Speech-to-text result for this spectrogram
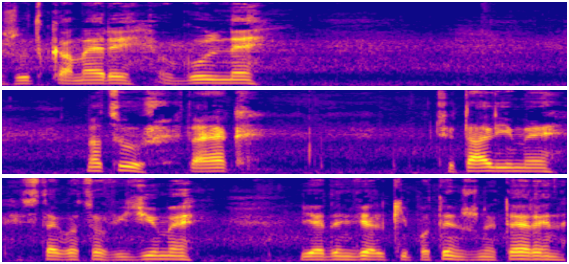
Rzut kamery ogólny. No cóż, tak jak czytaliśmy, z tego co widzimy, jeden wielki, potężny teren.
